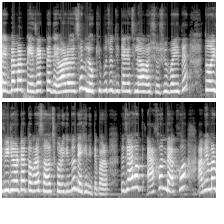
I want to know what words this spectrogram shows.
দেখবে আমার পেজে একটা দেওয়া রয়েছে লক্ষ্মী পুজো দিতে গেছিলাম আমার শ্বশুরবাড়িতে। তো ওই ভিডিওটা তোমরা সার্চ করে কিন্তু দেখে নিতে পারো। তো যাই হোক, এখন দেখো, আমি আমার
